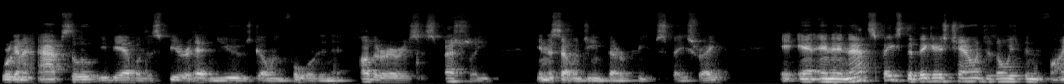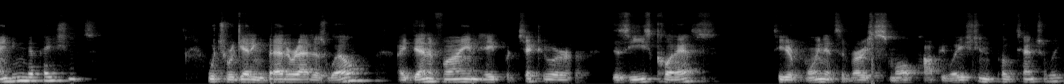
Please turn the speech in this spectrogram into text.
we're going to absolutely be able to spearhead and use going forward in other areas, especially in the cell and gene therapy space, right? And, and in that space, the biggest challenge has always been finding the patients, which we're getting better at as well, identifying a particular disease class. To your point, it's a very small population potentially,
